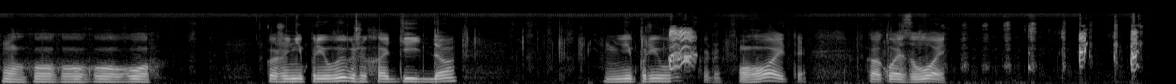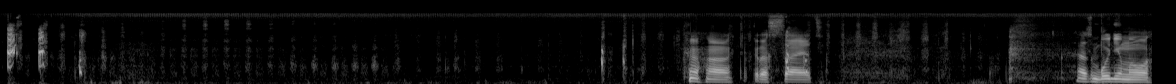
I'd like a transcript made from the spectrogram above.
Ого-го-го-го. Скажи, не привык же ходить, да? Не привык же. Ой ты, какой злой. Ха-ха, ты красавец. Сейчас будем его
